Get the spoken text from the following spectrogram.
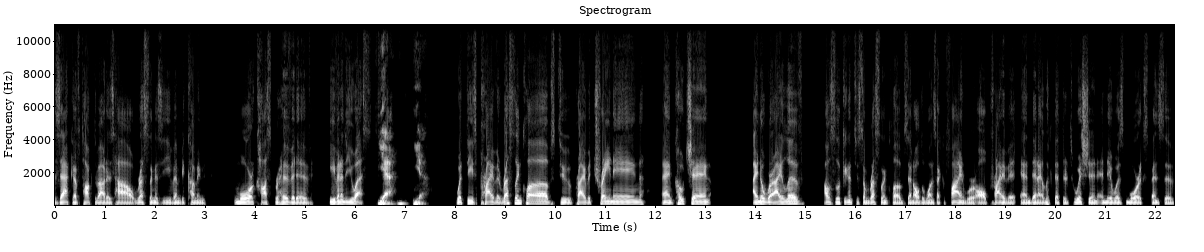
Zach have talked about is how wrestling is even becoming more cost prohibitive, even in the US. Yeah. Yeah. With these private wrestling clubs to private training and coaching. I know where I live, I was looking into some wrestling clubs and all the ones I could find were all private. And then I looked at their tuition and it was more expensive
